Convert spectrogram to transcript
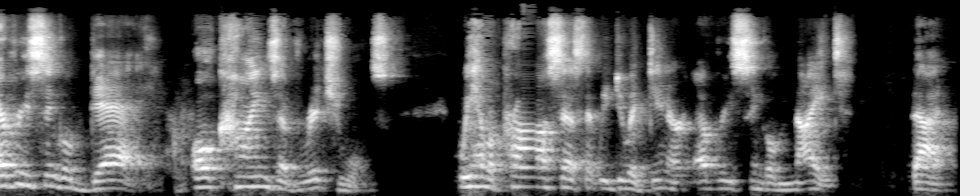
every single day all kinds of rituals. We have a process that we do at dinner every single night that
